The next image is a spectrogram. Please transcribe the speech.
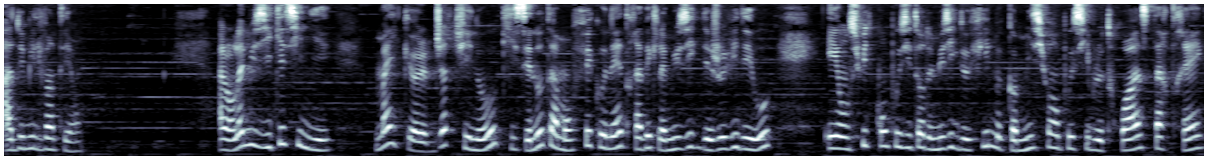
à 2021. Alors la musique est signée Michael Giacchino, qui s'est notamment fait connaître avec la musique des jeux vidéo et ensuite compositeur de musique de films comme Mission Impossible 3, Star Trek.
